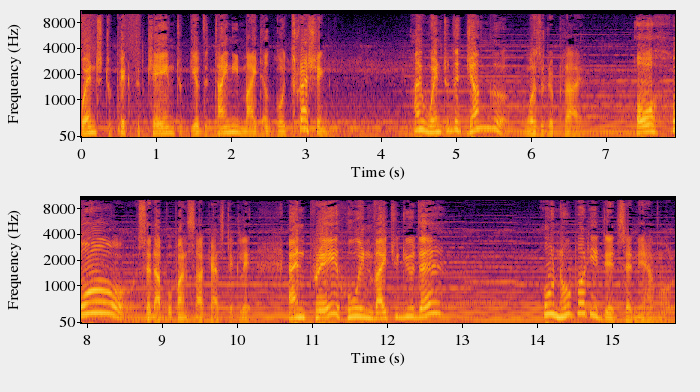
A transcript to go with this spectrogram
went to pick the cane to give the tiny mite a good thrashing. I went to the jungle, was the reply. Oh ho, said Apupan sarcastically. And pray, who invited you there? Oh, nobody did, said Nehamol.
